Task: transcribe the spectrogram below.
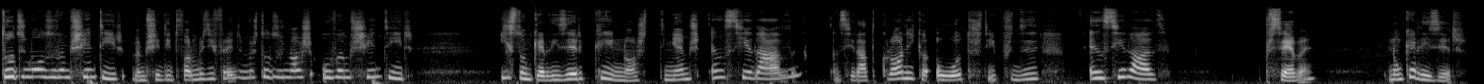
todos nós o vamos sentir. Vamos sentir de formas diferentes, mas todos nós o vamos sentir. Isso não quer dizer que nós tenhamos ansiedade, ansiedade crónica ou outros tipos de ansiedade. Percebem? Não quer dizer.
